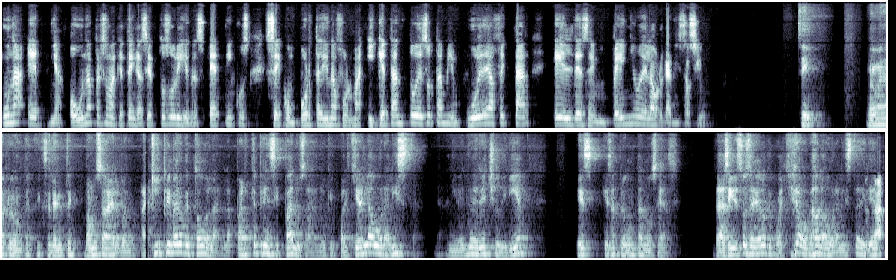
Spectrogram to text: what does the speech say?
una etnia o una persona que tenga ciertos orígenes étnicos se comporta de una forma y qué tanto eso también puede afectar el desempeño de la organización. Sí, muy buena pregunta, excelente. Vamos a ver, bueno, aquí primero que todo, la, la parte principal, o sea, lo que cualquier laboralista a nivel de derecho diría, es esa pregunta no se hace. Así, eso sería lo que cualquier abogado laboralista diría.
